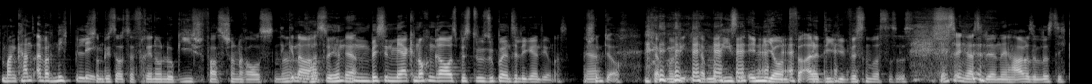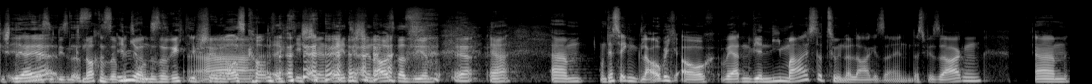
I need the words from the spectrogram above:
man kann es einfach nicht so ein belegen. bisschen aus der Phrenologie fast schon raus. Ne? genau, also, hast du hinten Ja. ein bisschen mehr Knochen raus, bist du super intelligent, Jonas. Das Stimmt ja auch. Ich habe einen, hab einen riesen Inion für alle, die, die wissen, was das ist. Deswegen hast du deine Haare so lustig geschnitten, Ja, ja, dass du diesen das- Knochen das so Inion so richtig schön rauskommt. Richtig schön, richtig schön ausrasieren. Ja. Ja, ähm, und deswegen glaube ich auch, werden wir niemals dazu in der Lage sein, dass wir sagen, ähm,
